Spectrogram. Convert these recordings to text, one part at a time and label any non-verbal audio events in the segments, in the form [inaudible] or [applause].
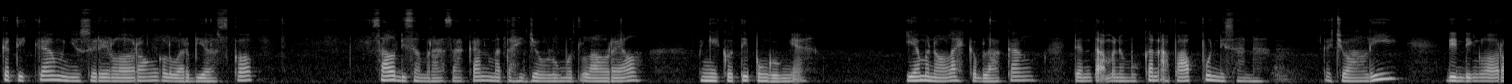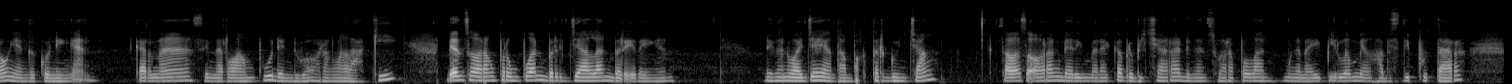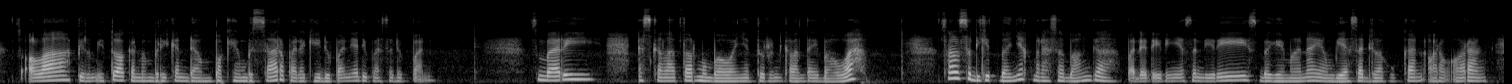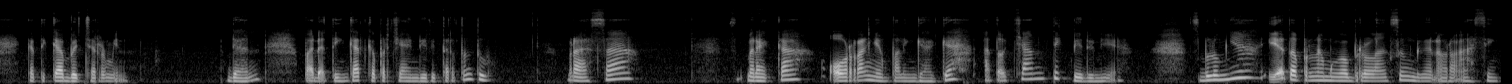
Ketika menyusuri lorong keluar bioskop, Sal bisa merasakan mata hijau lumut Laurel mengikuti punggungnya. Ia menoleh ke belakang dan tak menemukan apa pun di sana, kecuali dinding lorong yang kekuningan. Karena sinar lampu dan dua orang lelaki dan seorang perempuan berjalan beriringan. Dengan wajah yang tampak terguncang, Salah seorang dari mereka berbicara dengan suara pelan mengenai film yang habis diputar, seolah film itu akan memberikan dampak yang besar pada kehidupannya di masa depan. Sembari eskalator membawanya turun ke lantai bawah, Sal sedikit banyak merasa bangga pada dirinya sendiri sebagaimana yang biasa dilakukan orang-orang ketika bercermin. Dan pada tingkat kepercayaan diri tertentu, merasa mereka orang yang paling gagah atau cantik di dunia. Sebelumnya, ia tak pernah mengobrol langsung dengan orang asing.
